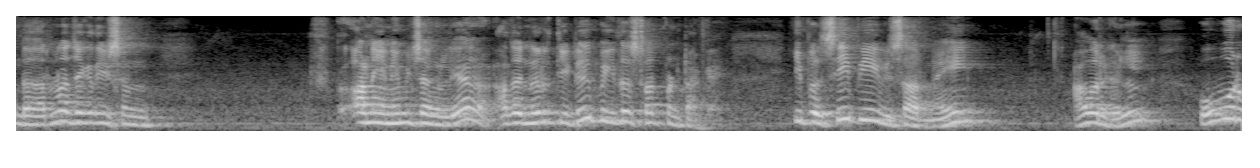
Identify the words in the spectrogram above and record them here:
இந்த அருணா ஜெகதீசன் ஆணையை நியமித்தாங்க இல்லையா? அதை நிறுத்திட்டு இப்போ இதை ஸ்டார்ட் பண்ணிட்டாங்க. இப்போ சிபிஐ விசாரணை அவர்கள் ஒவ்வொரு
